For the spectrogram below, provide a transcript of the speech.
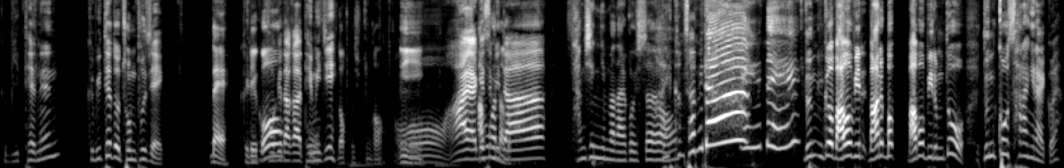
그 밑에는 그 밑에도 존 프젝 네. 그리고 거기다가 데미지 넣고 싶은 거. 이 어, 아 알겠습니다 삼식님만 알고 있어요. 아이, 감사합니다 네. 눈 이거 마법 이름 마법, 마법 이름도 눈꽃 사랑이라 할 거야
